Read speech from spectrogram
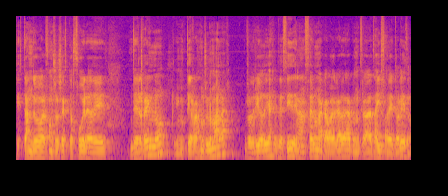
estando Alfonso VI fuera de, del reino, en tierras musulmanas, Rodrigo Díaz decide lanzar una cabalgada contra la taifa de Toledo,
